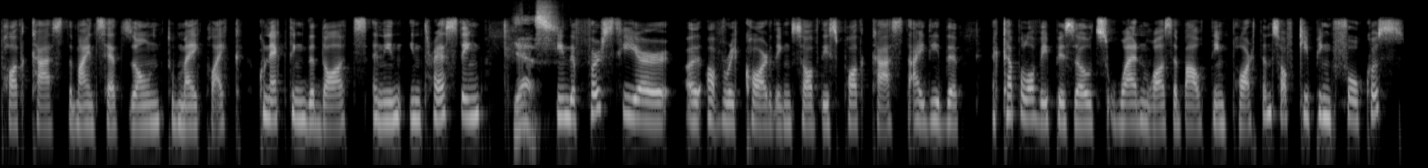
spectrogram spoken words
podcast, the Mindset Zone, to make like connecting the dots and in, interesting. Yes. In the first year uh, of recordings of this podcast, I did a, a couple of episodes. One was about the importance of keeping focus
